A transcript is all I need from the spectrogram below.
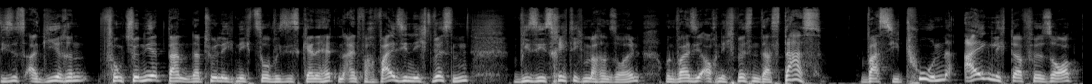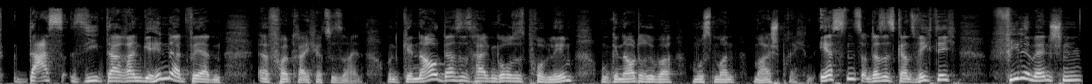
dieses Agieren funktioniert dann natürlich nicht so, wie sie es gerne hätten, einfach weil sie nicht wissen, wie sie es richtig machen sollen und weil sie auch nicht wissen, dass das, was sie tun, eigentlich dafür sorgt, dass sie daran gehindert werden, erfolgreicher zu sein. Und genau das ist halt ein großes Problem und genau darüber muss man mal sprechen. Erstens, und das ist ganz wichtig, viele Menschen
